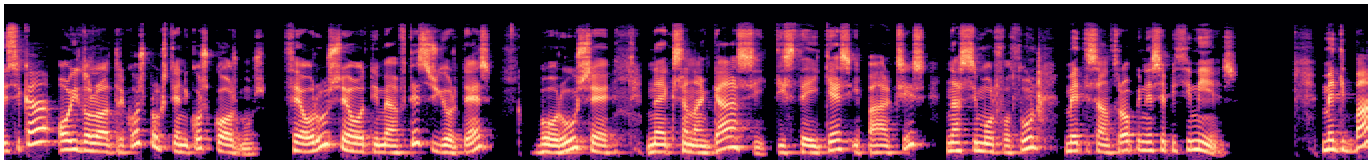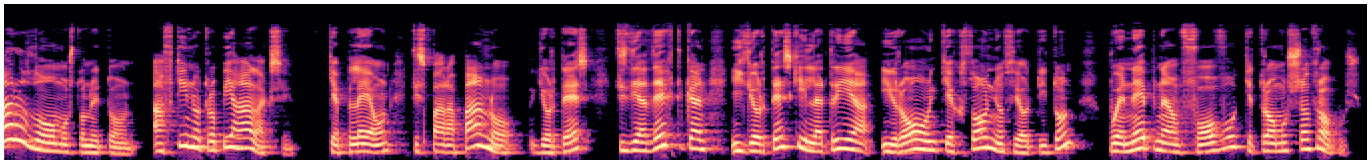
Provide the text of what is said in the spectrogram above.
Φυσικά, ο ειδωλολατρικός προχριστιανικός κόσμος θεωρούσε ότι με αυτές τις γιορτές μπορούσε να εξαναγκάσει τις θεϊκές υπάρξεις να συμμορφωθούν με τις ανθρώπινες επιθυμίες. Με την πάροδο όμως των ετών αυτή η νοοτροπία άλλαξε και πλέον τις παραπάνω γιορτές τις διαδέχτηκαν οι γιορτές και η λατρεία ηρώων και χθόνιων θεοτήτων που ενέπνεαν φόβο και τρόμο στους ανθρώπους.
